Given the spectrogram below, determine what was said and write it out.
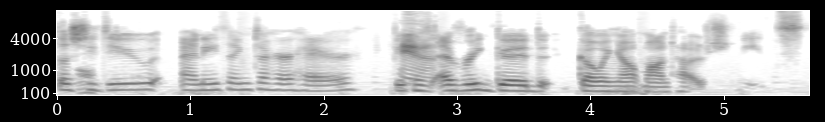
Does she do anything to her hair Because Can. every good going out montage needs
